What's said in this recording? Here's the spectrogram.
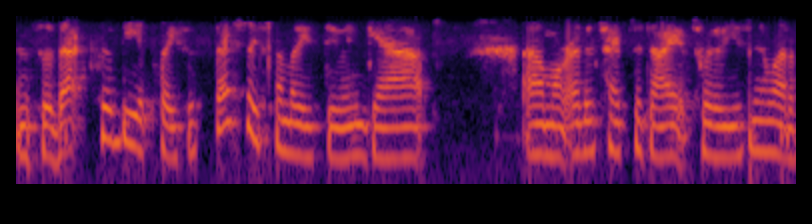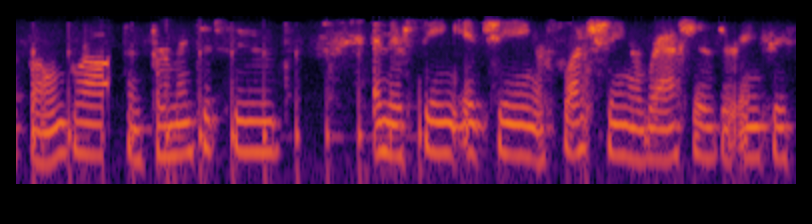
And so that could be a place, especially if somebody's doing GAPS um, or other types of diets where they're using a lot of bone broth and fermented foods, and they're seeing itching or flushing or rashes or increase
